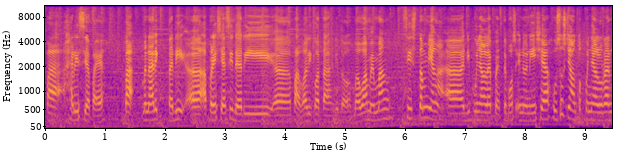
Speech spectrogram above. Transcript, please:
Pak Haris ya Pak ya. Pak menarik tadi uh, apresiasi dari uh, Pak Wali Kota gitu bahwa memang sistem yang uh, dipunya oleh PT Pos Indonesia khususnya untuk penyaluran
